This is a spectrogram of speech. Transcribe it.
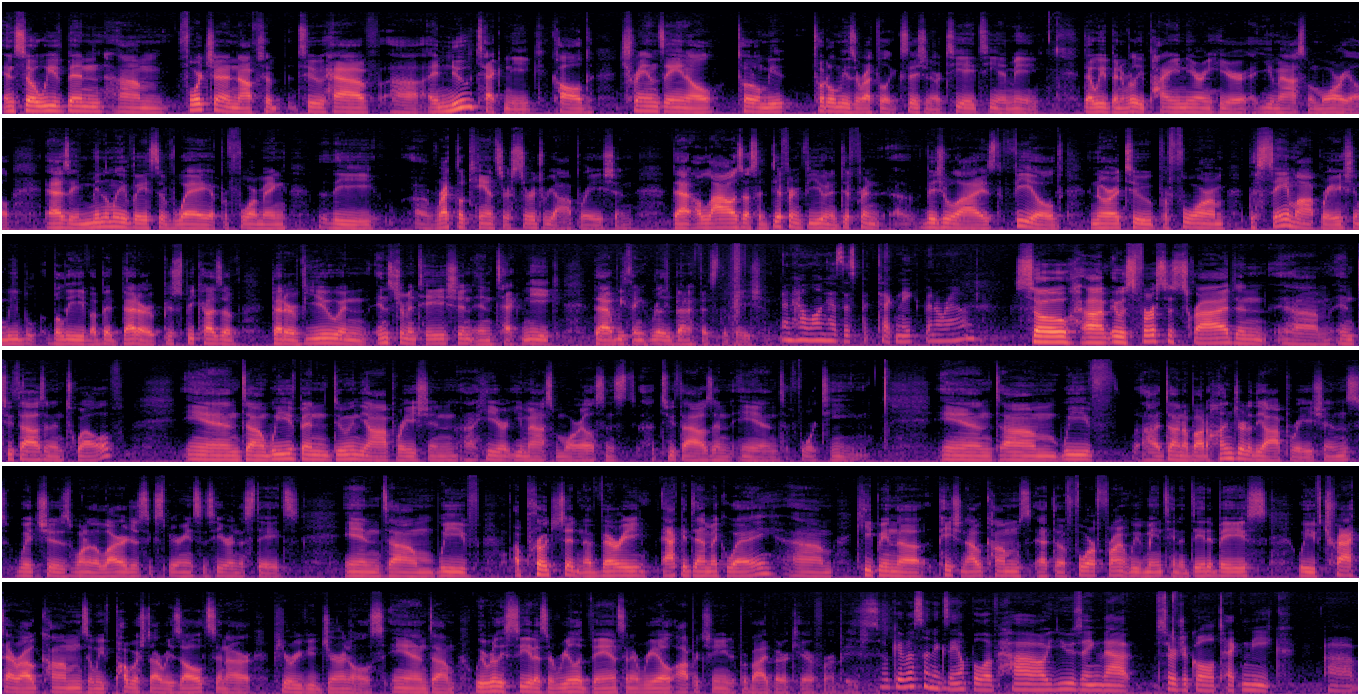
And so we've been um, fortunate enough to, to have uh, a new technique called transanal total, me- total mesorectal excision, or TATME, that we've been really pioneering here at UMass Memorial as a minimally invasive way of performing the uh, rectal cancer surgery operation that allows us a different view and a different uh, visualized field in order to perform the same operation, we believe, a bit better just because of better view and instrumentation and technique that we think really benefits the patient. And how long has this technique been around? So um, it was first described in, um, in 2012. And um, we've been doing the operation uh, here at UMass Memorial since uh, 2014. And um, we've uh, done about 100 of the operations, which is one of the largest experiences here in the States. And um, we've approached it in a very academic way, um, keeping the patient outcomes at the forefront. We've maintained a database, we've tracked our outcomes, and we've published our results in our peer reviewed journals. And um, we really see it as a real advance and a real opportunity to provide better care for our patients. So, give us an example of how using that surgical technique uh,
